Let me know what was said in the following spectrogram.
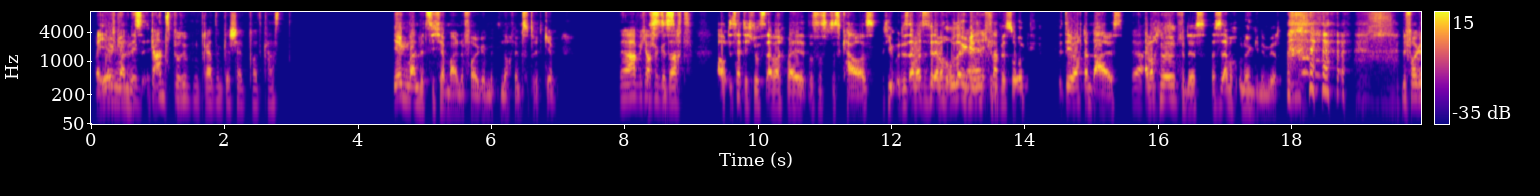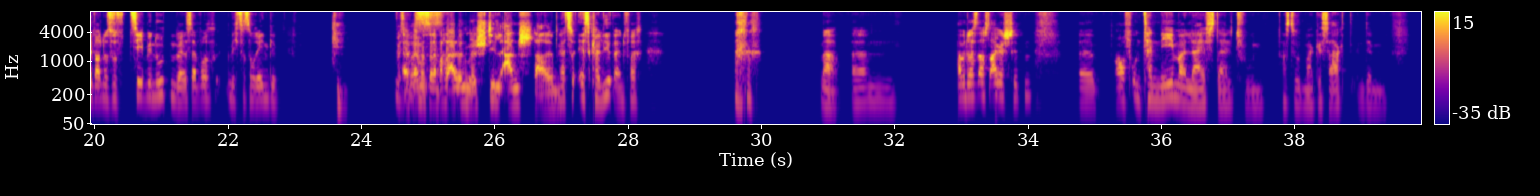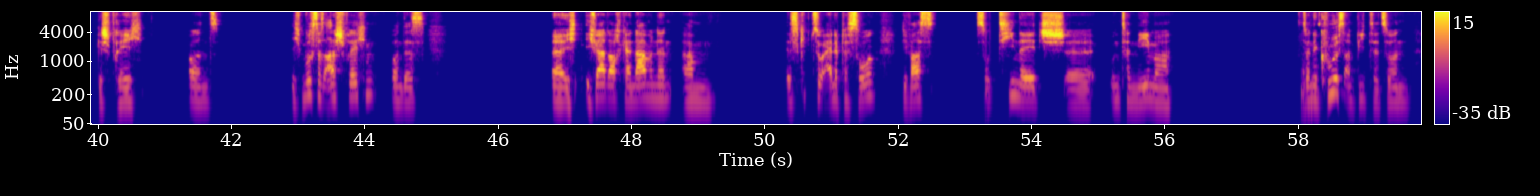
Weil irgendwann wird ganz berühmten Brett und Gescheit Podcast. Irgendwann wird sicher mal eine Folge mit noch wem zu dritt geben. Ja, habe ich das, auch schon gedacht. auch das hätte ich Lust, einfach, weil das ist das Chaos. Das, ist einfach, das wird einfach unangenehm ja, für die Person, die auch dann da ist. Ja. Einfach nur für das, dass es einfach unangenehm wird. die Folge dauert nur so 10 Minuten, weil es einfach nichts zum Reden gibt. Weißt du, wenn wir uns dann einfach alle nur still anstarren. Ja, so eskaliert einfach. Na, ähm. Aber du hast auch so angestritten, äh, auf Unternehmer-Lifestyle tun hast du mal gesagt in dem Gespräch. Und ich muss das ansprechen und es. Äh, ich, ich werde auch keinen Namen nennen. Ähm, es gibt so eine Person, die war so Teenage-Unternehmer, äh, so einen Kurs anbietet, so ein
